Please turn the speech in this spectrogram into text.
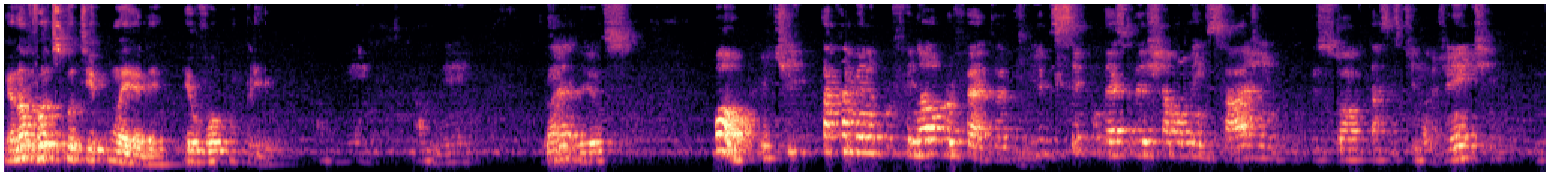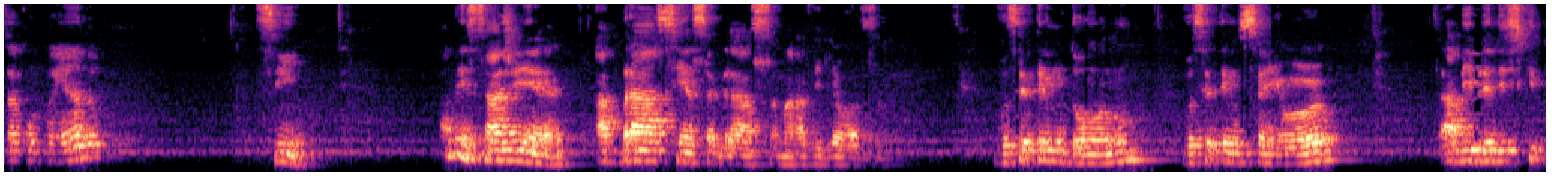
Eu não vou discutir com ele, eu vou cumprir. Glória a Deus. Bom, a gente está caminhando para o final, profeta. Eu queria que você pudesse deixar uma mensagem para o pessoal que está assistindo a gente, nos acompanhando. Sim. A mensagem é: abracem essa graça maravilhosa. Você tem um dono, você tem um Senhor. A Bíblia diz que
